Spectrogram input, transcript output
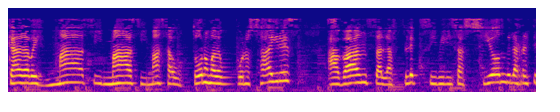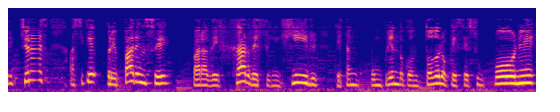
cada vez más y más y más autónoma de Buenos Aires, avanza la flexibilización de las restricciones, así que prepárense para dejar de fingir que están cumpliendo con todo lo que se supone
